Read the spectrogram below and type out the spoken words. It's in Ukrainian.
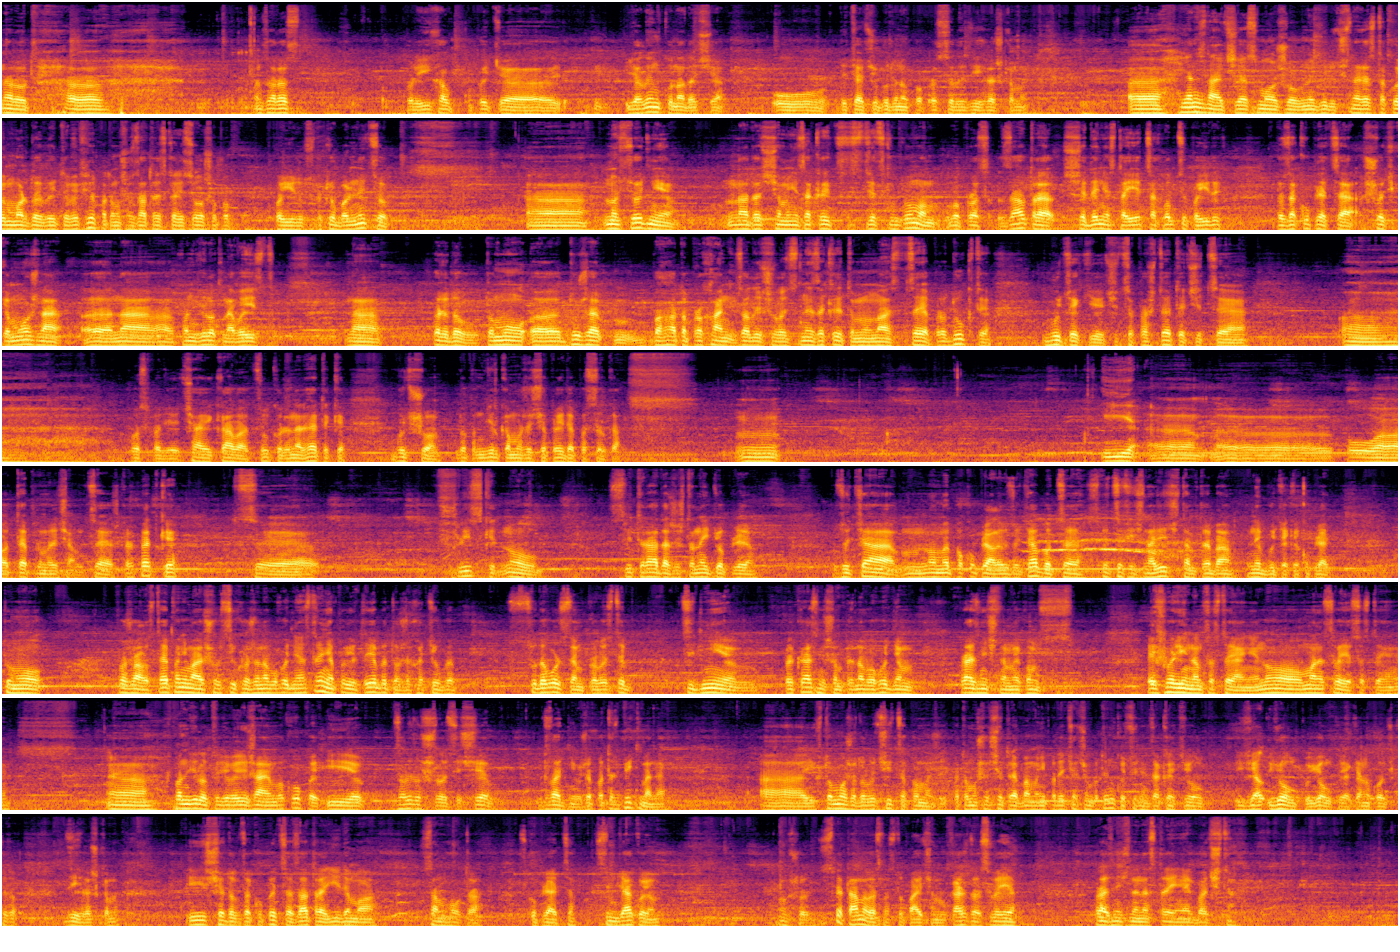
Народ. Е, зараз приїхав купити е, ялинку треба ще у дитячий будинок попросили з іграшками. Е, я не знаю, чи я зможу в неділю чи не з такою мордою вийти в ефір, тому що завтра, скоріше всього, що по- поїду все-таки в больницю. Но сьогодні треба ще мені закрити з дитячим домом вопрос. Завтра ще день остається, хлопці поїдуть, закупляться, що тільки можна е, на понеділок на виїзд на передову. Тому е, дуже багато прохань залишилось незакритими у нас. Це продукти, будь-які, чи це паштети, чи це. Е, Господи, чай, кава, цукор, енергетики, будь-що. До понеділка може ще прийде посилка. І е, е, теплим речам це шкарпетки, це фліски, ну, світера, навіть штани теплі. Взуття, ну ми покупляли взуття, бо це специфічна річ, там треба не будь-яке купляти. Тому, пожалуйста, я розумію, що у всіх вже новогоднє настроєння, повірте, я би теж хотів би з удовольствием провести ці дні в прекраснішому, при праздничному якомусь ейфорійному состоянии, но у мене своє состояние. Е, В понеділок тоді виїжджаємо в окопи і залишилося ще два дні. Вже потерпіть мене. І хто може долучитися, поможіть. Тому що ще треба мені по дитячому будинку сьогодні закрити йолку, йолку, як Янукович сказав, з іграшками. І ще закупитися. Завтра їдемо з самого утра скуплятися. Всім дякую. Ну що, з святами вас наступаючим. У кожного своє праздничне настроєння, як бачите.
